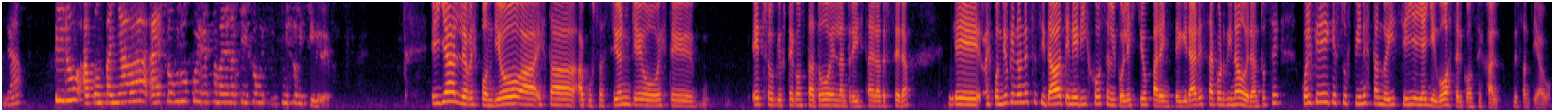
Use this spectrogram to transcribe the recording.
¿ya? Pero acompañaba a estos grupos y de esa manera se hizo, se hizo visible. Ella le respondió a esta acusación que, o este hecho que usted constató en la entrevista de la tercera. Eh, respondió que no necesitaba tener hijos en el colegio para integrar esa coordinadora. Entonces, ¿cuál cree que es su fin estando ahí si ella ya llegó a ser concejal de Santiago?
